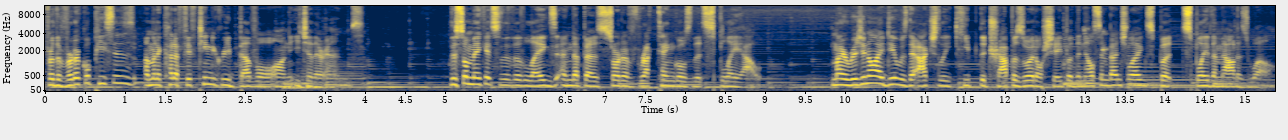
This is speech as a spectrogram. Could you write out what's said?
For the vertical pieces, I'm going to cut a 15 degree bevel on each of their ends. This will make it so that the legs end up as sort of rectangles that splay out. My original idea was to actually keep the trapezoidal shape of the Nelson bench legs, but splay them out as well.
